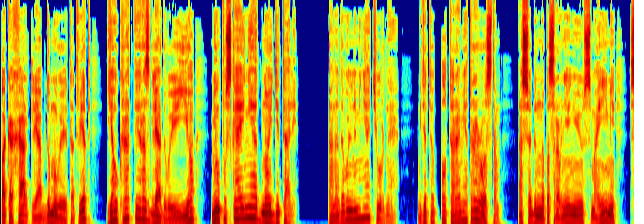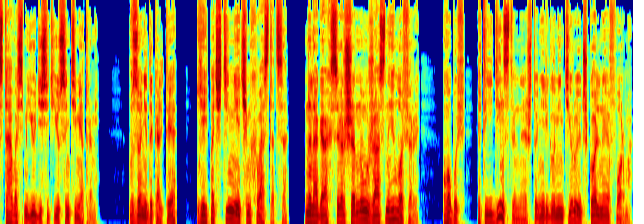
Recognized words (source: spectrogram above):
Пока Хартли обдумывает ответ, я украдкой разглядываю ее, не упуская ни одной детали. Она довольно миниатюрная, где-то полтора метра ростом, особенно по сравнению с моими 180 сантиметрами. В зоне декольте ей почти нечем хвастаться. На ногах совершенно ужасные лоферы. Обувь — это единственное, что не регламентирует школьная форма.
